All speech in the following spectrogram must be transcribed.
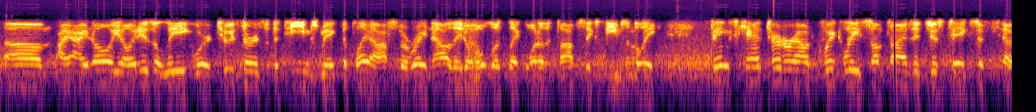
Um, I, I know, you know, it is a league where two thirds of the teams make the playoffs, but right now they don't look like one of the top six teams in the league. Things can't turn around quickly. Sometimes it just takes a, a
